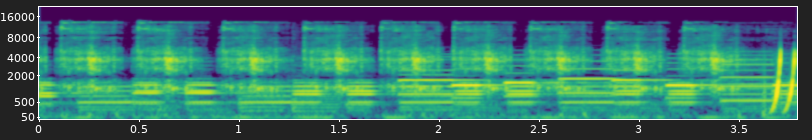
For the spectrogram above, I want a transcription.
Thank you.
